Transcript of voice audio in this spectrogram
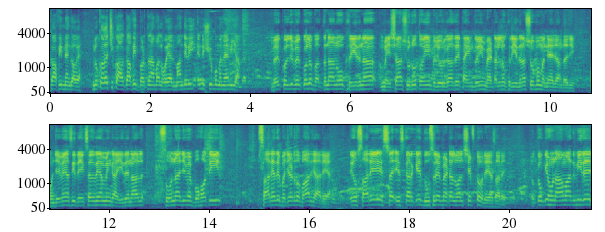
ਕਾਫੀ ਮਹਿੰਗਾ ਹੋਇਆ ਲੋਕਾਂ ਦਾ ਝੁਕਾਅ ਕਾਫੀ ਬਰਤਨਾਂ ਵੱਲ ਹੋਇਆ। ਮਨ ਦੇ ਵਿੱਚ ਇਹਨੂੰ ਸ਼ੁਭ ਮੰਨਿਆ ਵੀ ਜਾਂਦਾ। ਬਿਲਕੁਲ ਜੀ ਬਿਲਕੁਲ। ਬਰਤਨਾਂ ਨੂੰ ਖਰੀਦਣਾ ਹਮੇਸ਼ਾ ਸ਼ੁਰੂ ਤੋਂ ਹੀ ਬਜ਼ੁਰਗਾਂ ਦੇ ਟਾਈਮ ਤੋਂ ਹੀ ਮੈਟਲ ਨੂੰ ਖਰੀਦਣਾ ਸ਼ੁਭ ਮੰਨਿਆ ਜਾਂਦਾ ਜੀ। ਹੁਣ ਜਿਵੇਂ ਅਸੀਂ ਦੇਖ ਸਕਦੇ ਹਾਂ ਮਹਿੰਗਾਈ ਦੇ ਨਾਲ ਸੋਨਾ ਜਿਵੇਂ ਬਹੁਤ ਹੀ ਸਾਰਿਆਂ ਦੇ ਬਜਟ ਤੋਂ ਬਾਹਰ ਜਾ ਰਿਹਾ ਤੇ ਉਹ ਸਾਰੇ ਇਸ ਇਸ ਕਰਕੇ ਦੂਸਰੇ ਮੈਟਲ ਵੱਲ ਸ਼ਿਫਟ ਹੋ ਰਹੇ ਆ ਸਾਰੇ। ਕਿਉਂਕਿ ਹੁਣ ਆਮ ਆਦਮੀ ਦੇ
